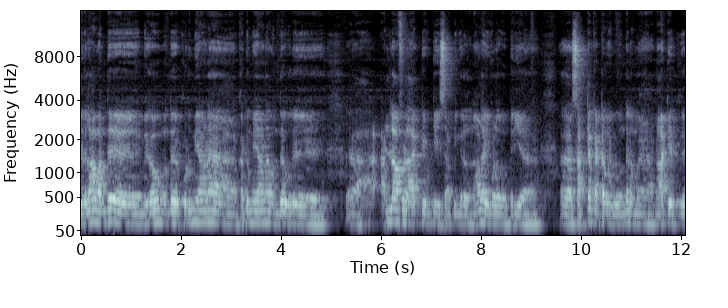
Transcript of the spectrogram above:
இதெல்லாம் வந்து மிகவும் வந்து கொடுமையான கடுமையான வந்து ஒரு அன்லாஃபுல் ஆக்டிவிட்டீஸ் அப்படிங்கிறதுனால இவ்வளவு பெரிய சட்ட கட்டமைப்பு வந்து நம்ம நாட்டிற்கு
